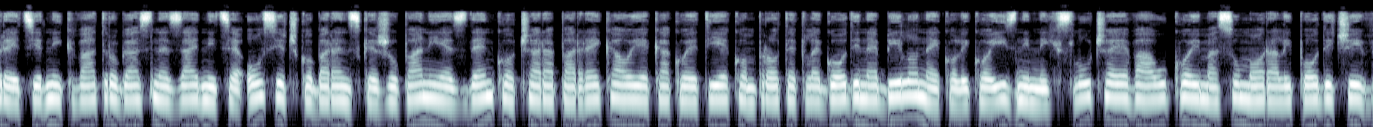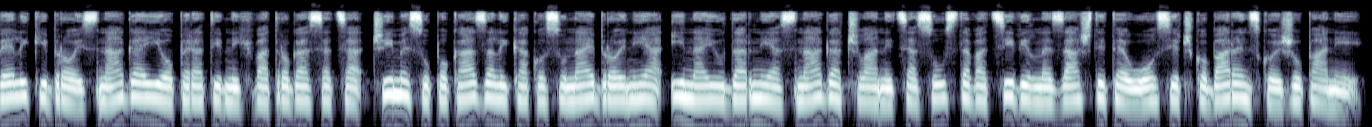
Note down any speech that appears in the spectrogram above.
Predsjednik vatrogasne zajednice Osječko-baranjske županije Zdenko Čarapar rekao je kako je tijekom protekle godine bilo nekoliko iznimnih slučajeva u kojima su morali podići veliki broj snaga i operativnih vatrogasaca, čime su pokazali kako su najbrojnija i najudarnija snaga članica sustava civilne zaštite u Osječko-baranjskoj županiji.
